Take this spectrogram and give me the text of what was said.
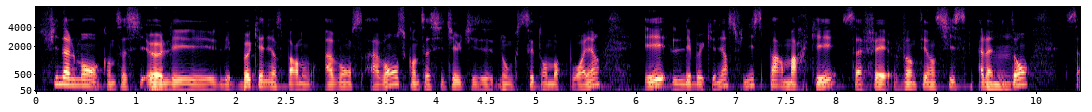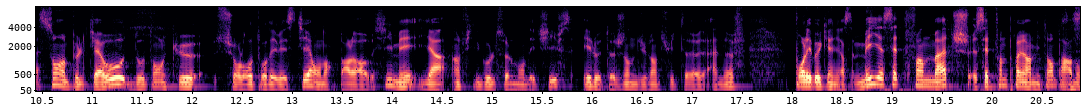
Finalement, Kansas City- euh, les, les Buccaneers pardon, avancent, avancent. Kansas City a utilisé donc ses temps morts pour rien. Et les Buccaneers finissent par marquer. Ça fait 21-6 à la Mhm. mi-temps. Ça sent un peu le chaos, d'autant que sur le retour des vestiaires, on en reparlera aussi, mais il y a un field goal seulement des Chiefs et le touchdown du 28 à 9 pour les Buccaneers. Mais il y a cette fin de match, cette fin de première mi-temps, pardon,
